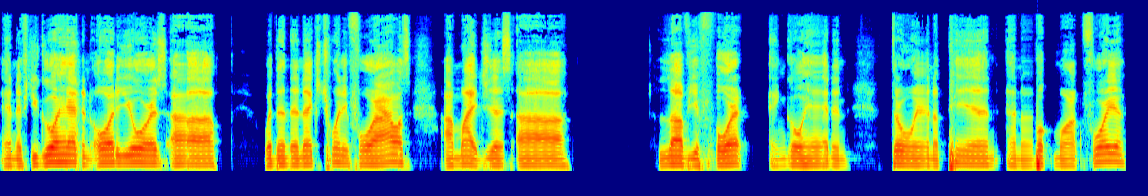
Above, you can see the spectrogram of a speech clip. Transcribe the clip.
And if you go ahead and order yours uh within the next 24 hours, I might just uh love you for it and go ahead and throw in a pen and a bookmark for you.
